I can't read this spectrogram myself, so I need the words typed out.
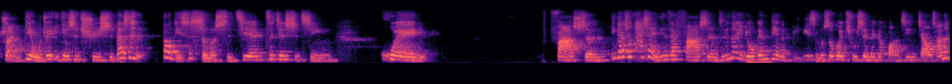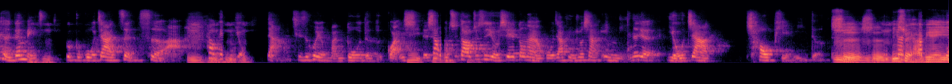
转变，我觉得一定是趋势，但是到底是什么时间这件事情会？发生应该说，它现在已经在发生，只是那个油跟电的比例什么时候会出现那个黄金交叉，那可能跟每各个国家的政策啊，还有跟油价其实会有蛮多的关系的。像我知道，就是有些东南亚国家，比如说像印尼，那个油价。超便宜的，是是比水还便宜。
